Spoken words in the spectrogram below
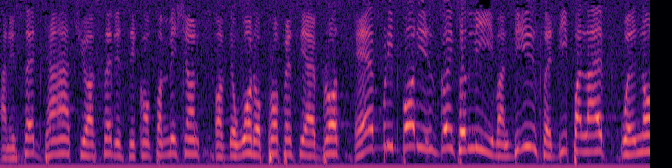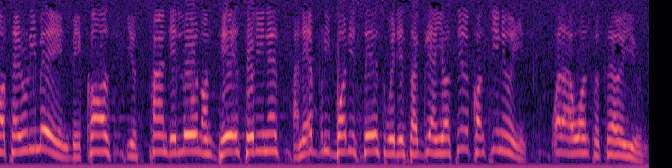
And he said, that you have said is the confirmation of the word of prophecy I brought. Everybody is going to live and this a deeper life will not uh, remain because you stand alone on this holiness and everybody says we disagree and you're still continuing. Well, I want to tell you,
